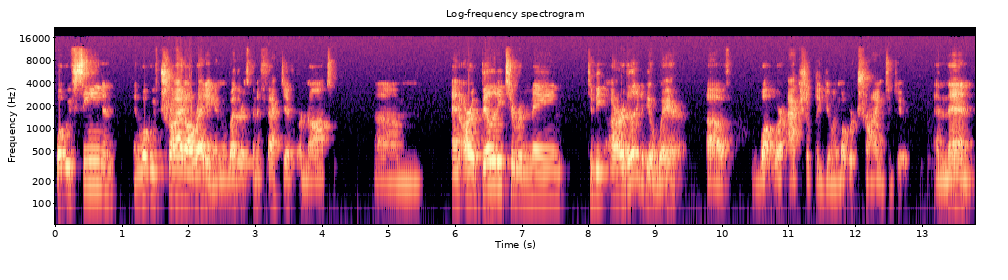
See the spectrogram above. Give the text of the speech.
what we've seen and, and what we've tried already and whether it's been effective or not. Um, and our ability to remain, to be, our ability to be aware of what we're actually doing, what we're trying to do. And then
